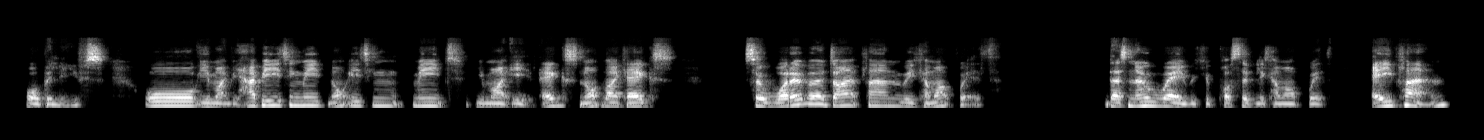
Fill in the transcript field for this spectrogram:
or beliefs. Or you might be happy eating meat, not eating meat. You might eat eggs, not like eggs. So, whatever diet plan we come up with, there's no way we could possibly come up with a plan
